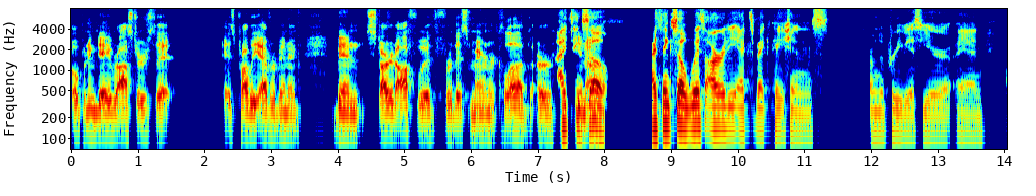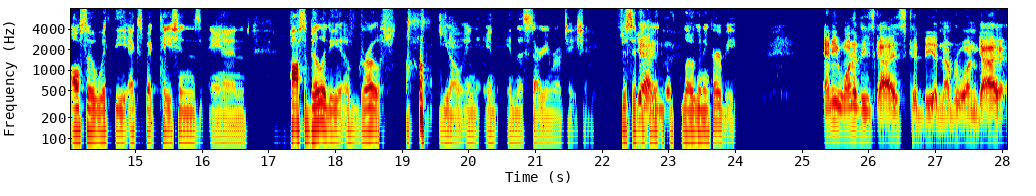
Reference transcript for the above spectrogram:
opening day rosters that has probably ever been a, been started off with for this Mariner club. Or I think you know, so. I think so. With already expectations from the previous year, and also with the expectations and possibility of growth, you know, in in in the starting rotation, specifically with Logan and Kirby. any one of these guys could be a number one guy.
